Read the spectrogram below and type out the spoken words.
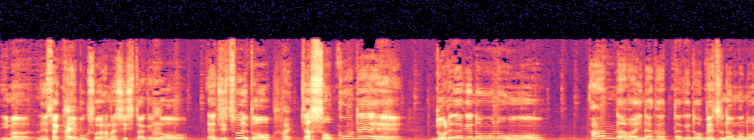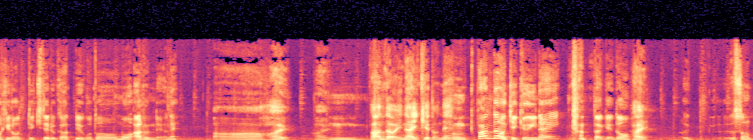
今、ね、さっき僕そういう話したけど、いや実を言うと、はい。じゃあそこでどれだけのものをパンダはいなかったけど別のものを拾ってきてるかっていうこともあるんだよね。ああはいはい、うん。パンダはいないけどね、うん、パンダは結局いなかったけど、はい。その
